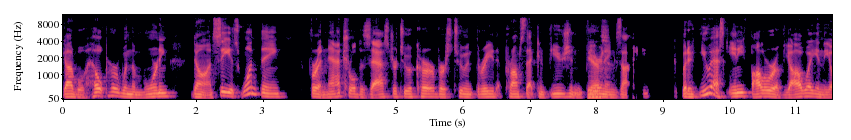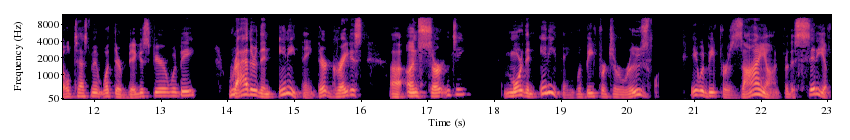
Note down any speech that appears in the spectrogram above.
God will help her when the morning dawns. See, it's one thing for a natural disaster to occur, verse 2 and 3, that prompts that confusion, fear, yes. and anxiety. But if you ask any follower of Yahweh in the Old Testament what their biggest fear would be, rather than anything, their greatest uh, uncertainty, more than anything, would be for Jerusalem. It would be for Zion, for the city of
